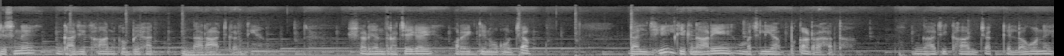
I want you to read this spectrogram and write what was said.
जिसने गाजी खान को बेहद नाराज़ कर दिया। षड्यंत्र रचे गए और एक दिन वो जब डल झील के किनारे मछलियाँ पकड़ रहा था, गाजी खान चक के लोगों ने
